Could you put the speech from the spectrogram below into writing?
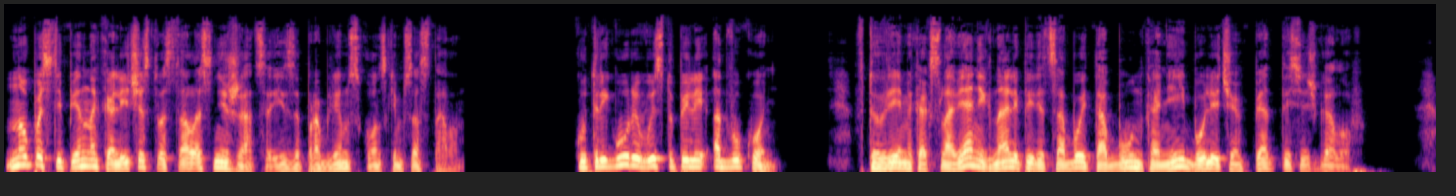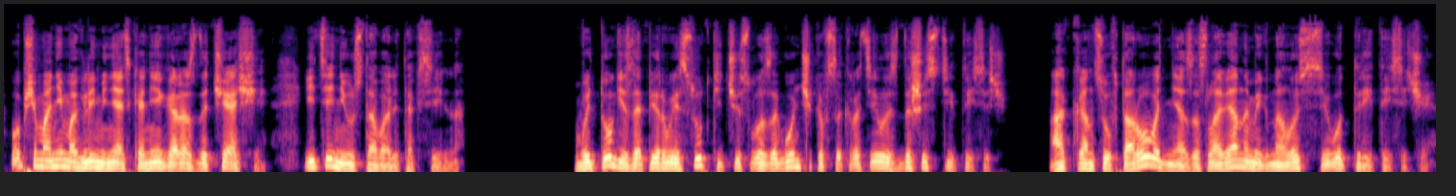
Но постепенно количество стало снижаться из-за проблем с конским составом. Кутригуры выступили одвуконь, в то время как славяне гнали перед собой табун коней более чем в пять тысяч голов. В общем, они могли менять коней гораздо чаще, и те не уставали так сильно. В итоге за первые сутки число загонщиков сократилось до шести тысяч, а к концу второго дня за славянами гналось всего три тысячи.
